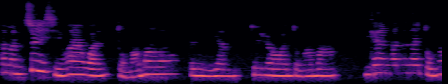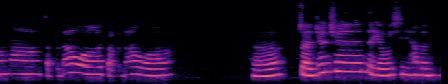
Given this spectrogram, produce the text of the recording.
他们最喜欢玩躲猫猫，跟你一样，最喜欢玩躲猫猫。你看，他正在躲猫猫，找不到我，找不到我。和转圈圈的游戏，他们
